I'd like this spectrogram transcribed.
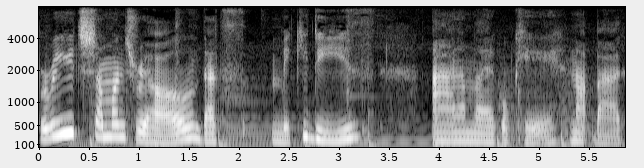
we reached Montreal. That's Mickey D's, and I'm like, okay, not bad.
